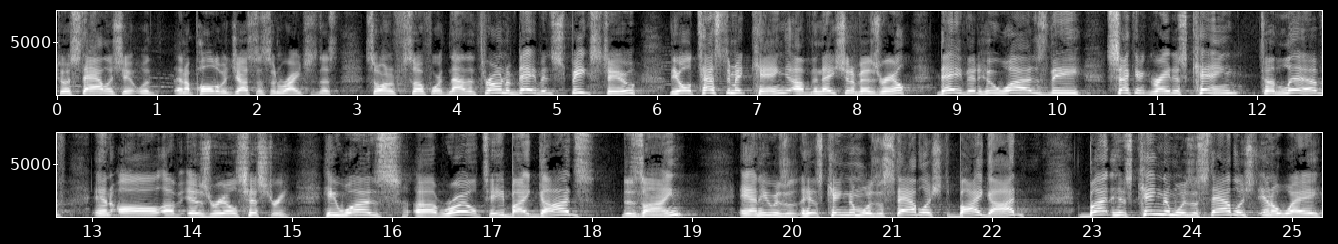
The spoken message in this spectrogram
to establish it with and uphold it with justice and righteousness, so on and so forth. Now, the throne of David speaks to the Old Testament king of the nation of Israel, David, who was the second greatest king to live in all of Israel's history. He was uh, royalty by God's design, and he was, his kingdom was established by God. But his kingdom was established in a way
